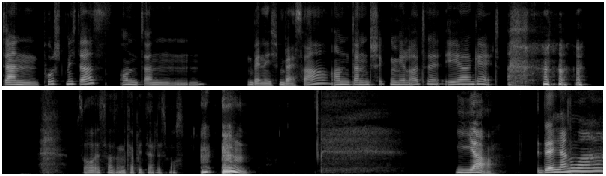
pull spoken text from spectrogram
dann pusht mich das und dann bin ich besser und dann schicken mir Leute eher Geld. So ist das im Kapitalismus. Ja, der Januar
